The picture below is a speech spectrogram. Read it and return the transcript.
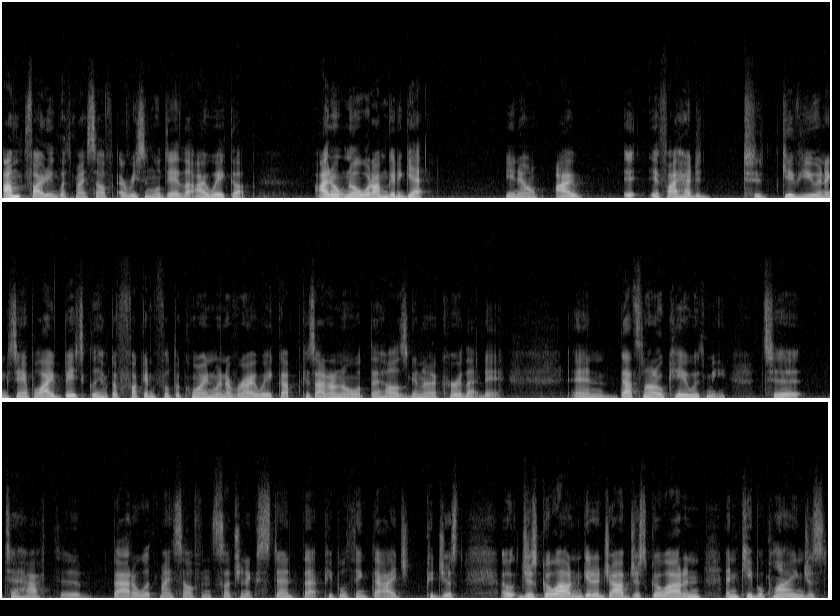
I'm fighting with myself every single day that I wake up. I don't know what I'm gonna get. You know, I if I had to to give you an example, I basically have to fucking flip a coin whenever I wake up because I don't know what the hell is gonna occur that day, and that's not okay with me. To to have to battle with myself in such an extent that people think that I j- could just oh just go out and get a job, just go out and and keep applying, just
